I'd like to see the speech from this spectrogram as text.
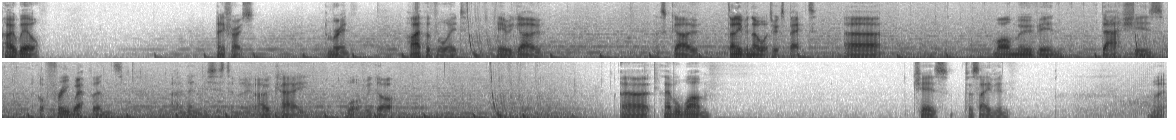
I will. And it froze. And we're in. Hyper Void. Here we go. Let's go. Don't even know what to expect. Uh, while moving, dashes. I've got three weapons, and then this is to move. Okay, what have we got? Uh, level one. Cheers for saving. Right,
